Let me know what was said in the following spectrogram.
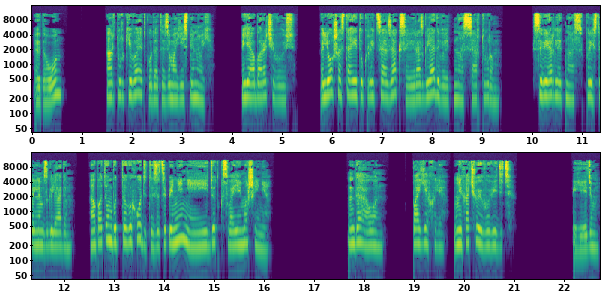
«Это он?» Артур кивает куда-то за моей спиной. Я оборачиваюсь. Лёша стоит у крыльца ЗАГСа и разглядывает нас с Артуром. Сверлит нас пристальным взглядом, а потом будто выходит из оцепенения и идет к своей машине. «Да, он. Поехали. Не хочу его видеть. Едем.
